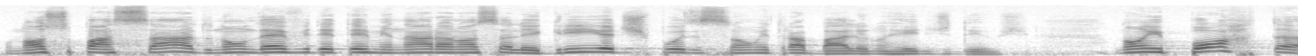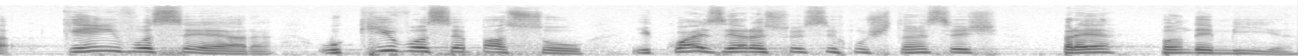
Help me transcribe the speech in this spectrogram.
o nosso passado não deve determinar a nossa alegria, disposição e trabalho no reino de Deus. Não importa quem você era, o que você passou e quais eram as suas circunstâncias pré-pandemia.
